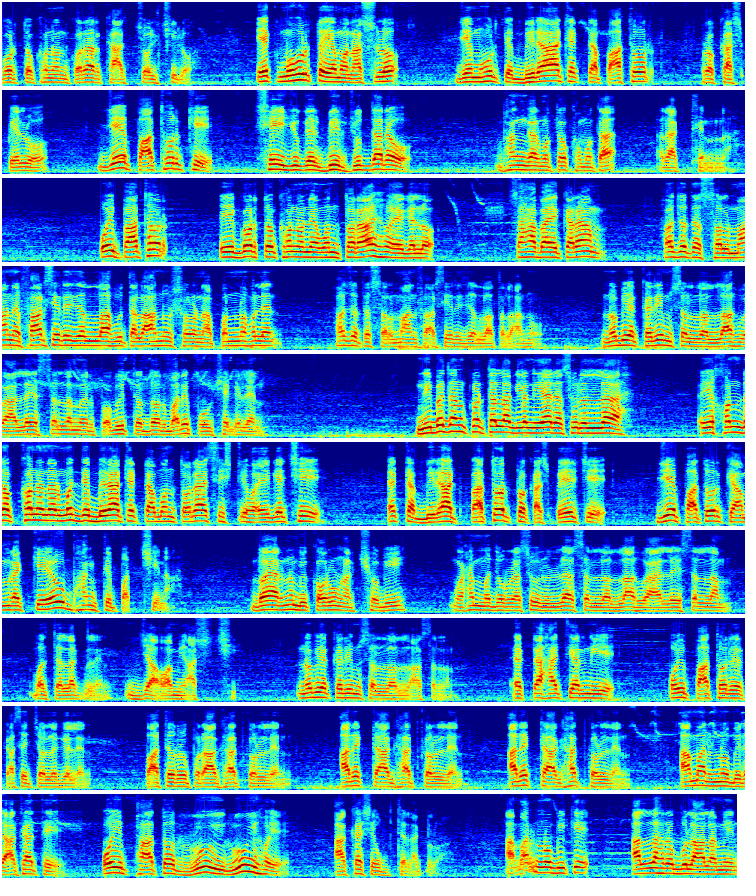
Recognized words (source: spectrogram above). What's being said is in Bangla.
গর্ত খনন করার কাজ চলছিল। এক মুহূর্ত এমন আসলো যে মুহূর্তে বিরাট একটা পাথর প্রকাশ পেল, যে পাথরকে সেই যুগের বীর যোদ্ধারাও ভাঙ্গার মতো ক্ষমতা রাখতেন না। ওই পাথর এই গর্ত খননে অন্তরায় হয়ে গেল। সাহাবায়ে কারাম হজরত সলমান ফার্সি রেজাল্লাহ তালাহনুর শরণাপন্ন হলেন। হজরত সলমান ফার্সি রেজাল্লাহ তালাহনু নবী করিম সাল্লাহ আলাইসাল্লামের পবিত্র দরবারে পৌঁছে গেলেন। নিবেদন করতে লাগলেন, ইয়া রাসুলাল্লাহ, এই খন্দক মধ্যে বিরাট একটা অন্তরায় সৃষ্টি হয়ে গেছে। একটা বিরাট পাথর প্রকাশ পেয়েছে। যে পাথরকে আমরা কেউ ভাঙতে পারছি না। দয়ার নবী করুণার ছবি মোহাম্মদুর রাসুল্লাহ সাল্লাহ আলাইসাল্লাম বলতে লাগলেন, যাও, আমি আসছি। নবী করিম সাল্লাহ সাল্লাম একটা হাতিয়ার নিয়ে ওই পাথরের কাছে চলে গেলেন। পাথরের উপর আঘাত করলেন, আরেকটা আঘাত করলেন, আরেকটা আঘাত করলেন। আমার নবীর আঘাতে ওই পাথর রুই রুই হয়ে আকাশে উঠতে লাগল। আমার নবীকে আল্লাহ রবুল আলমিন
